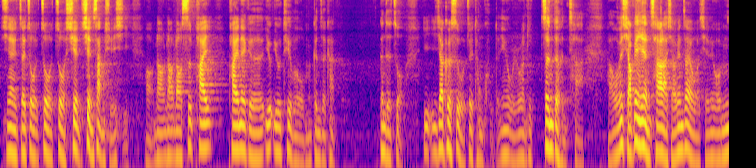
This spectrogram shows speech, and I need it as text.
现在在做做做线线上学习哦。老老老师拍拍那个 You YouTube，我们跟着看，跟着做。瑜瑜伽课是我最痛苦的，因为我柔软度真的很差。啊，我们小便也很差了，小便在我前面，我们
